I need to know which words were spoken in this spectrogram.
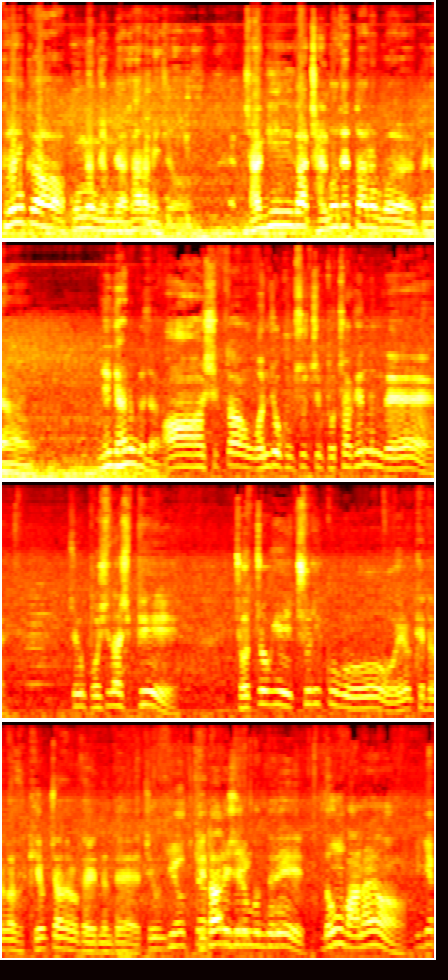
그러니까 공명정대한 사람이죠. 자기가 잘못했다는 걸 그냥 얘기하는 거잖아. 아 식당 원조 국수집 도착했는데 지금 보시다시피 저쪽이 출입구고 이렇게 들어가서 기억자로 되어 있는데 지금 기다리시는 있고, 분들이 너무 이- 많아요. 이게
